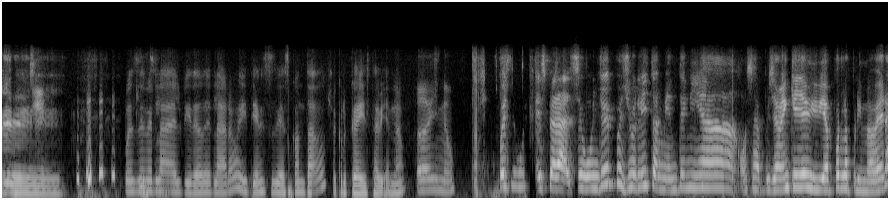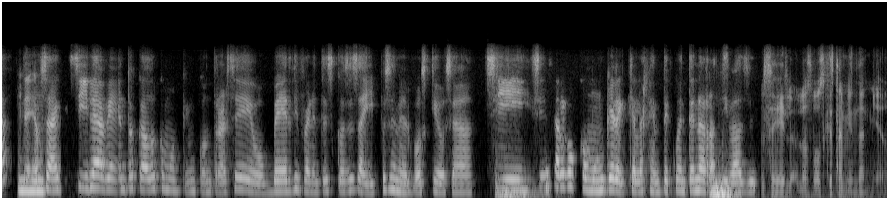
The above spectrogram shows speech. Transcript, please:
Eh... Después de ver el video del aro y tienes tus días contados, yo creo que ahí está bien, ¿no? Ay, no. Pues espera, según yo, pues Julie también tenía, o sea, pues ya ven que ella vivía por la primavera, o sea, sí le habían tocado como que encontrarse o ver diferentes cosas ahí, pues en el bosque, o sea, sí, sí es algo común que, que la gente cuente narrativas. Sí, los bosques también dan miedo.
